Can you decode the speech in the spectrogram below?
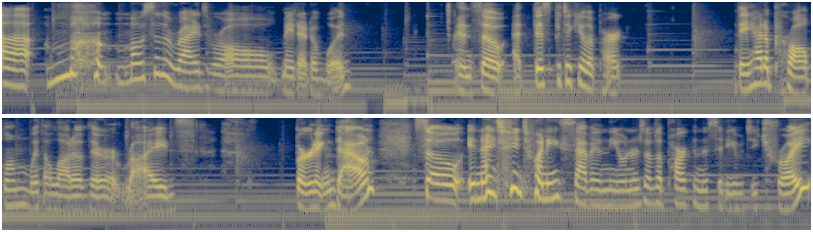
uh, m- most of the rides were all made out of wood. And so at this particular park, they had a problem with a lot of their rides burning down. So in 1927, the owners of the park in the city of Detroit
